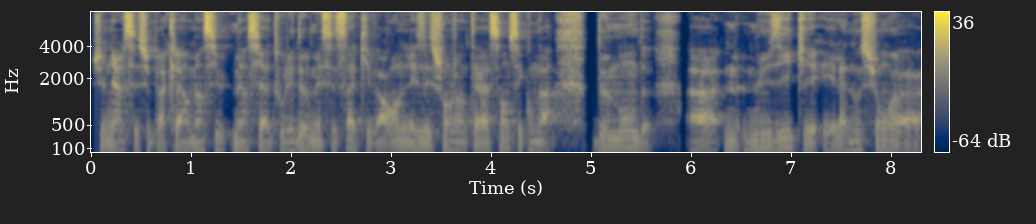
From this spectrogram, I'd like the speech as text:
Génial, c'est super clair. Merci, à tous les deux. Mais c'est ça qui va rendre les échanges intéressants, c'est qu'on a deux mondes, euh, musique et, la notion euh,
